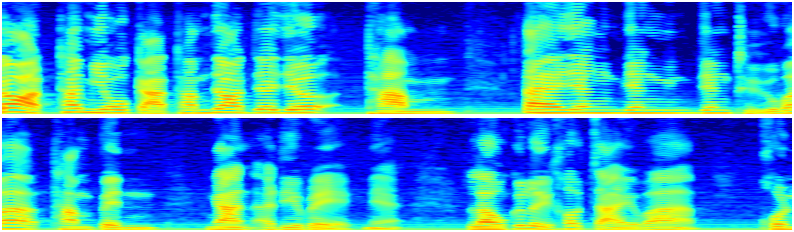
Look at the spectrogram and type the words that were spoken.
ยอดถ้ามีโอกาสทำยอดเยอะๆทำแต่ยังยังยังถือว่าทำเป็นงานอดิเรกเนี่ยเราก็เลยเข้าใจว่าคน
